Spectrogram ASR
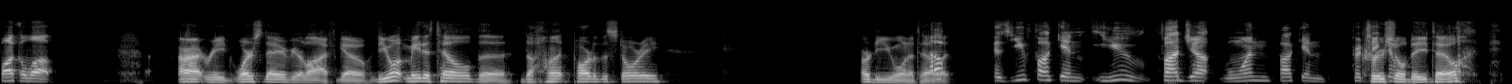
buckle up. All right, Reed. Worst day of your life. Go. Do you want me to tell the the hunt part of the story, or do you want to tell Nope. it? Because you fucking you fudge up one fucking particular. Crucial detail.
